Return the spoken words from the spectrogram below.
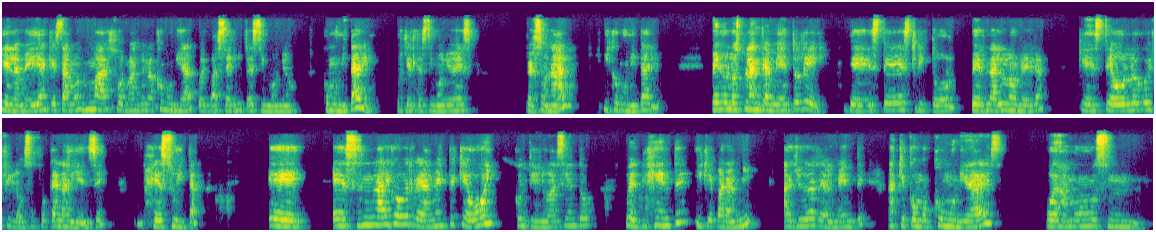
y en la medida en que estamos más formando una comunidad, pues va a ser un testimonio comunitario, porque el testimonio es personal y comunitario. Pero los planteamientos de, de este escritor, Bernard Lonergan, que es teólogo y filósofo canadiense, jesuita, eh, es algo realmente que hoy continúa siendo pues vigente y que para mí ayuda realmente a que como comunidades podamos mm,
